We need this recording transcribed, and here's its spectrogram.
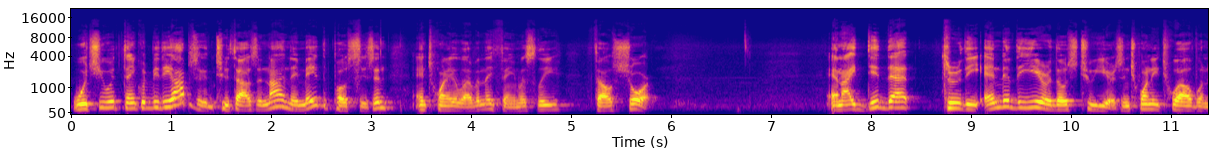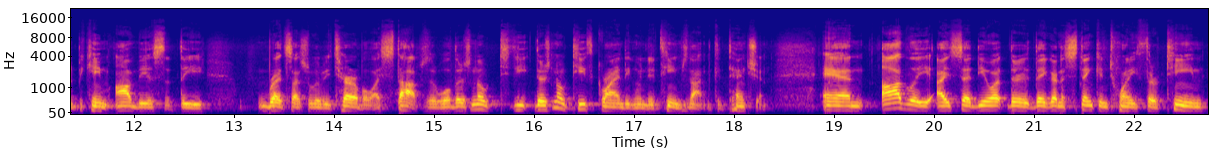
which you would think would be the opposite. In 2009, they made the postseason, and 2011, they famously fell short. And I did that through the end of the year, those two years. In 2012, when it became obvious that the Red Sox were going to be terrible, I stopped. I said, "Well, there's no te- there's no teeth grinding when your team's not in contention." And oddly, I said, "You know what? They're they're going to stink in 2013,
